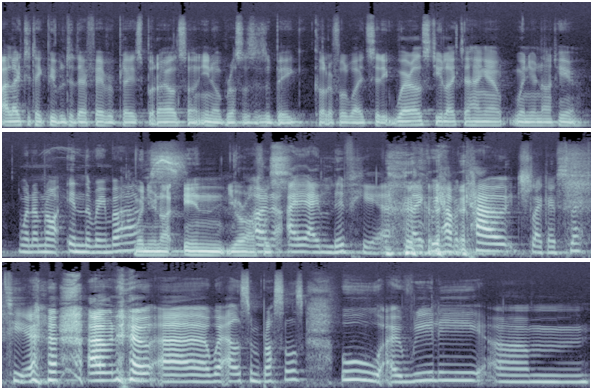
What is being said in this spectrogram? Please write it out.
I like to take people to their favorite place, but I also, you know, Brussels is a big, colorful, white city. Where else do you like to hang out when you're not here? When I'm not in the Rainbow House. When you're not in your Oh, no, office? I, I live here. Like we have a couch. Like I've slept here. um, no, uh, where else in Brussels? Ooh, I really. Um,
